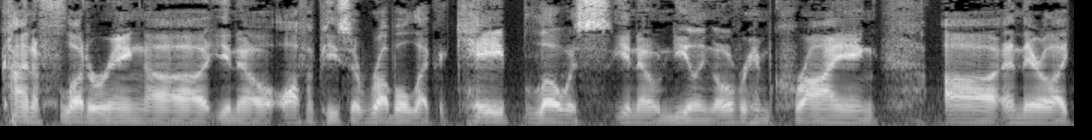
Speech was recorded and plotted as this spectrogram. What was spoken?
kind of fluttering, uh, you know, off a piece of rubble like a cape. Lois, you know, kneeling over him crying. Uh, and they're like,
